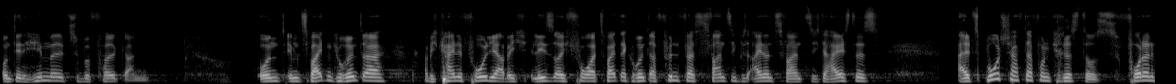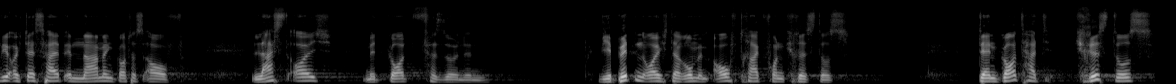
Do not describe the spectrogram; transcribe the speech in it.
und den Himmel zu bevölkern. Und im 2. Korinther habe ich keine Folie, aber ich lese es euch vor. 2. Korinther 5, Vers 20 bis 21, da heißt es, als Botschafter von Christus fordern wir euch deshalb im Namen Gottes auf, lasst euch mit Gott versöhnen. Wir bitten euch darum im Auftrag von Christus. Denn Gott hat Christus,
